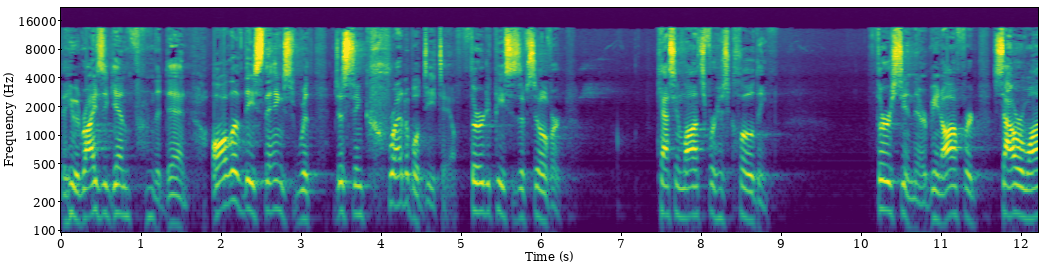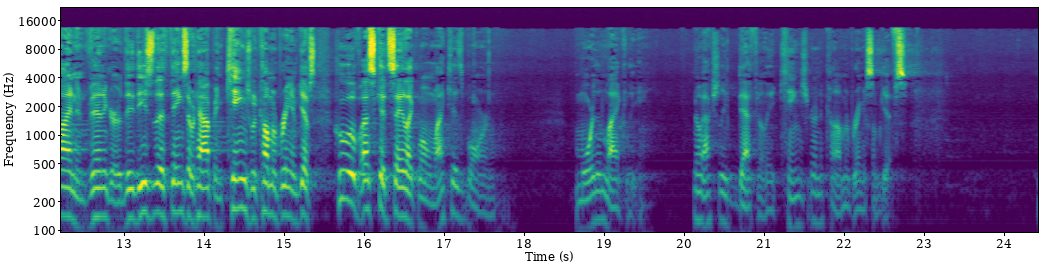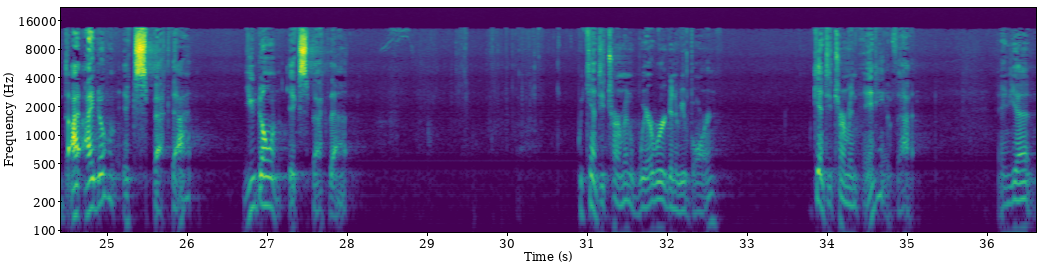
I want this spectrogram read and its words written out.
that he would rise again from the dead. All of these things with just incredible detail 30 pieces of silver, casting lots for his clothing thirsty in there, being offered sour wine and vinegar. These are the things that would happen. Kings would come and bring him gifts. Who of us could say, like, well, my kid's born? More than likely. No, actually, definitely. Kings are going to come and bring us some gifts. I, I don't expect that. You don't expect that. We can't determine where we're going to be born. We can't determine any of that. And yet,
